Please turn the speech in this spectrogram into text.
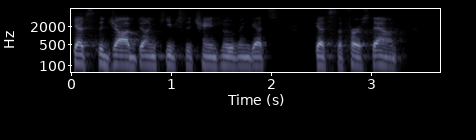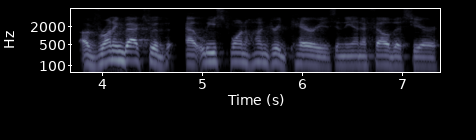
gets the job done, keeps the chains moving, gets gets the first down of running backs with at least 100 carries in the NFL this year,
